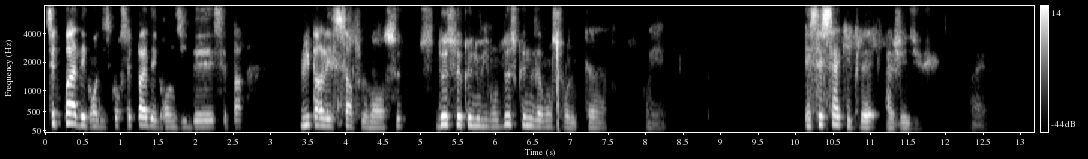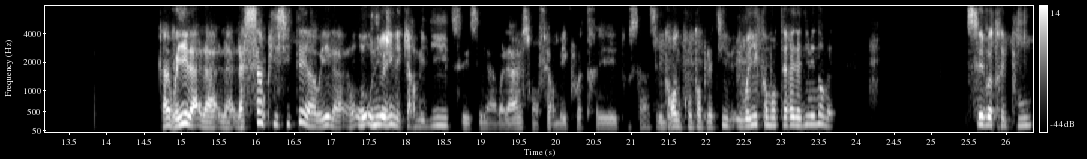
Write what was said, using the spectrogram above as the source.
C'est pas des grands discours, c'est pas des grandes idées, c'est pas lui parler simplement de ce que nous vivons, de ce que nous avons sur le cœur. Et c'est ça qui plaît à Jésus. Hein, vous voyez la, simplicité, hein, vous voyez, on, imagine les carmélites, c'est, là, voilà, elles sont enfermées, cloîtrées, tout ça, c'est les grandes contemplatives. Et vous voyez comment Thérèse a dit, mais non, mais c'est votre époux,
